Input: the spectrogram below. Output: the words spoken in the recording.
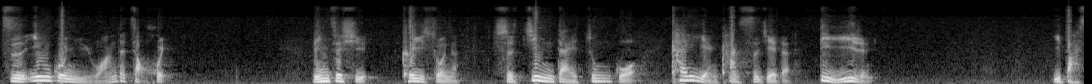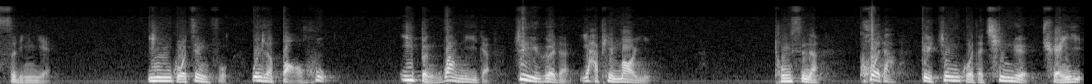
致英国女王的早会。林则徐可以说呢，是近代中国开眼看世界的第一人。一八四零年，英国政府为了保护一本万利的罪恶的鸦片贸易，同时呢，扩大对中国的侵略权益，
